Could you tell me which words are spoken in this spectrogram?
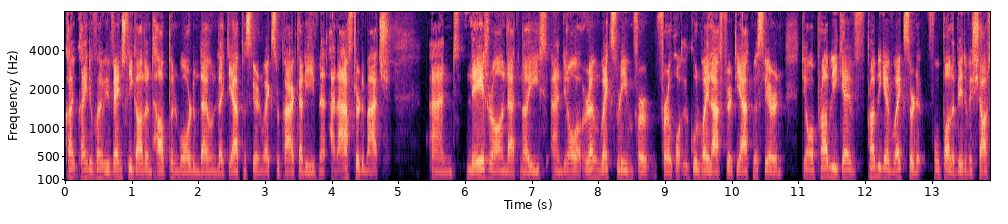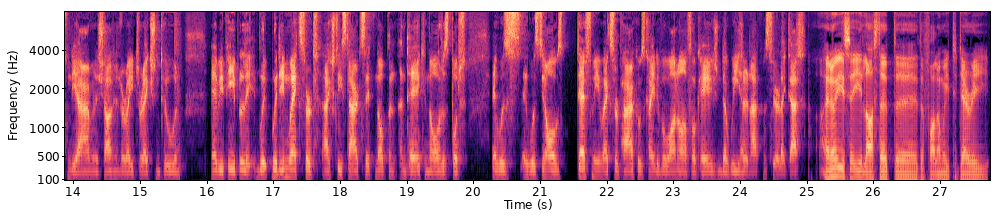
kind of when we eventually got on top and wore them down, like the atmosphere in Wexford Park that evening, and after the match, and later on that night, and you know around Wexford even for for a, good while after it, the atmosphere and you know probably gave probably gave Wexford football a bit of a shot in the arm and a shot in the right direction too, and maybe people within Wexford actually start sitting up and, and taking notice. But it was it was you know it was definitely Wexford Park. It was kind of a one off occasion that we had an atmosphere like that. I know you say you lost out the the following week to Derry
